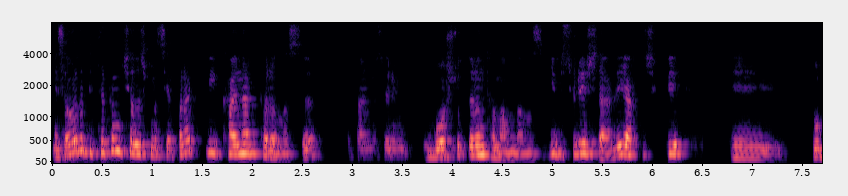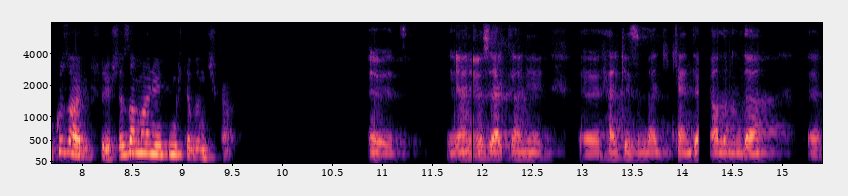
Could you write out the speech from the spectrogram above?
Mesela orada bir takım çalışması yaparak bir kaynak taraması, efendim söyleyeyim, boşlukların tamamlanması gibi süreçlerde yaklaşık bir e, 9 aylık süreçte zaman yönetimi kitabını çıkardık. Evet. Yani özellikle hani e, herkesin belki kendi alanında e,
